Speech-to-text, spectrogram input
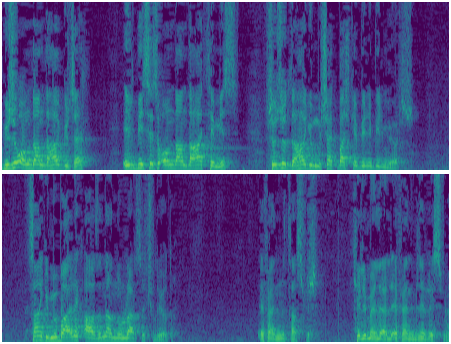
Yüzü ondan daha güzel, elbisesi ondan daha temiz, sözü daha yumuşak başka birini bilmiyoruz. Sanki mübarek ağzından nurlar saçılıyordu. Efendimiz tasvir. Kelimelerle Efendimizin resmi.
